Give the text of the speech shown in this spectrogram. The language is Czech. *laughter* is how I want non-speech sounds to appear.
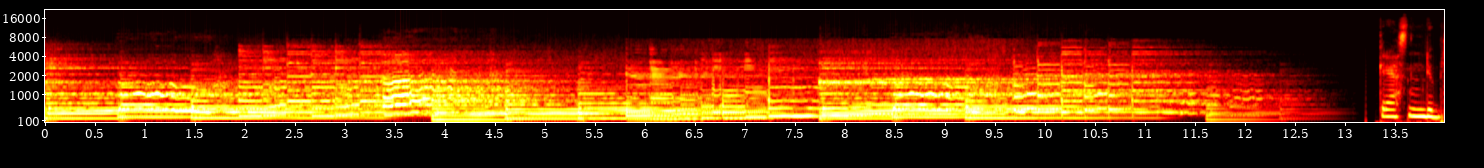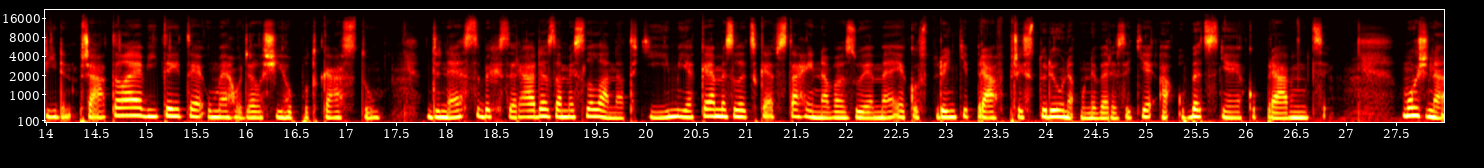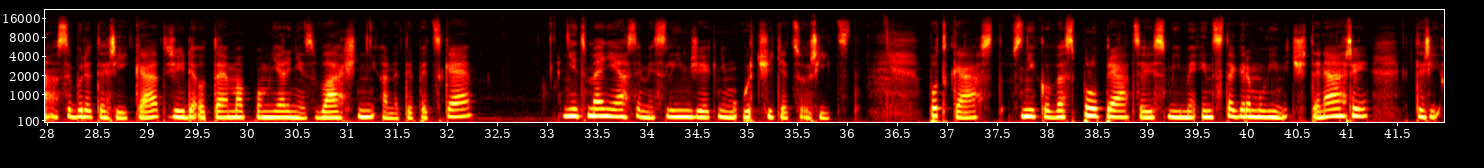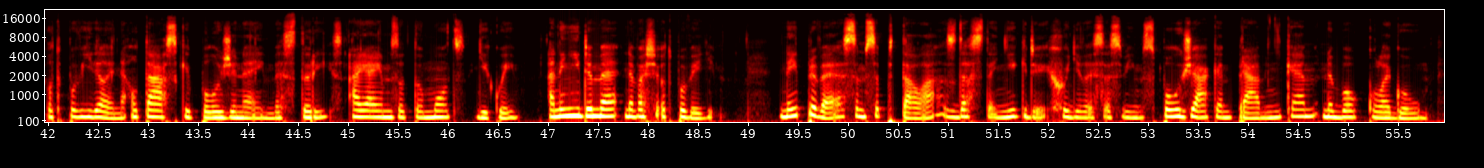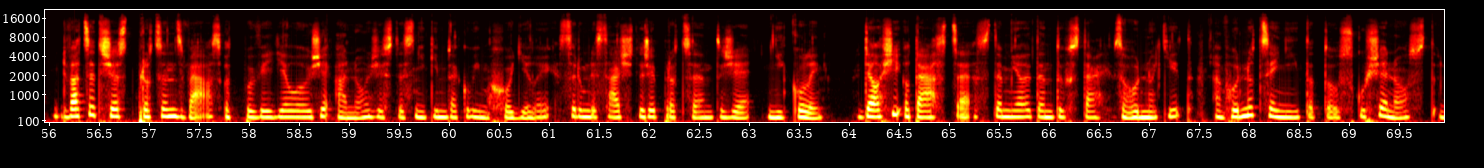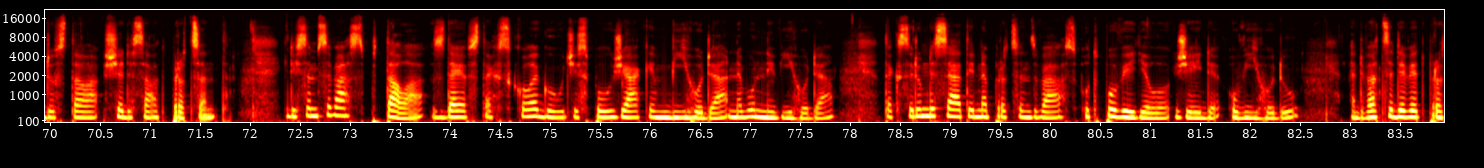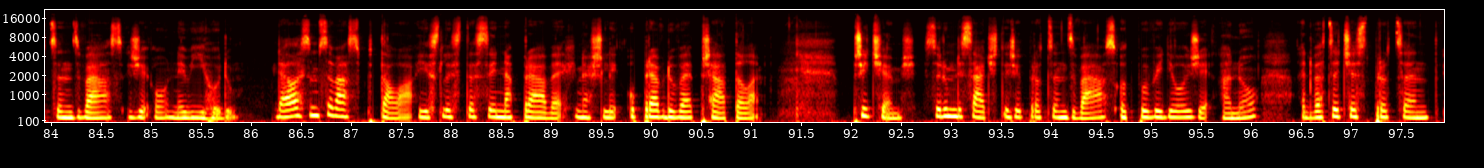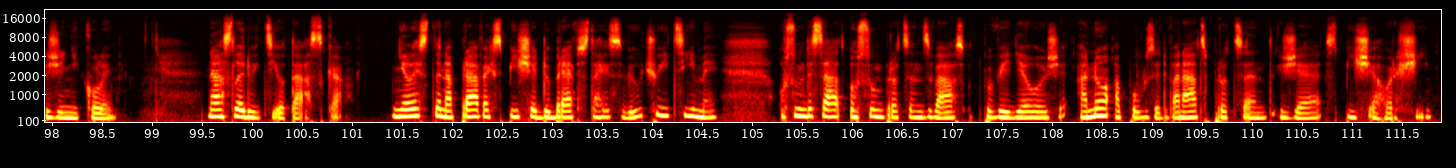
Krásný dobrý den, přátelé, vítejte u mého dalšího podcastu. Dnes bych se ráda zamyslela nad tím, jaké mezilidské vztahy navazujeme jako studenti práv při studiu na univerzitě a obecně jako právníci. Možná si budete říkat, že jde o téma poměrně zvláštní a netypické, nicméně já si myslím, že je k němu určitě co říct. Podcast vznikl ve spolupráci s mými Instagramovými čtenáři, kteří odpovídali na otázky položené jim ve stories a já jim za to moc děkuji. A nyní jdeme na vaše odpovědi. Nejprve jsem se ptala, zda jste nikdy chodili se svým spolužákem právníkem nebo kolegou. 26% z vás odpovědělo, že ano, že jste s někým takovým chodili, 74% že nikoli. V další otázce jste měli tento vztah zhodnotit a v hodnocení tato zkušenost dostala 60%. Když jsem se vás ptala, zda je vztah s kolegou či spolužákem výhoda nebo nevýhoda, tak 71% z vás odpovědělo, že jde o výhodu a 29% z vás, že o nevýhodu. Dále jsem se vás ptala, jestli jste si na právech našli opravdové přátele. Přičemž 74% z vás odpovědělo, že ano a 26% že nikoli. Následující otázka. Měli jste na právech spíše dobré vztahy s vyučujícími? 88% z vás odpovědělo, že ano a pouze 12%, že spíše horší.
